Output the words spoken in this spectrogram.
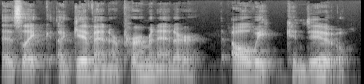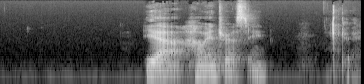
as like a given or permanent or all we can do yeah, how interesting. Okay.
